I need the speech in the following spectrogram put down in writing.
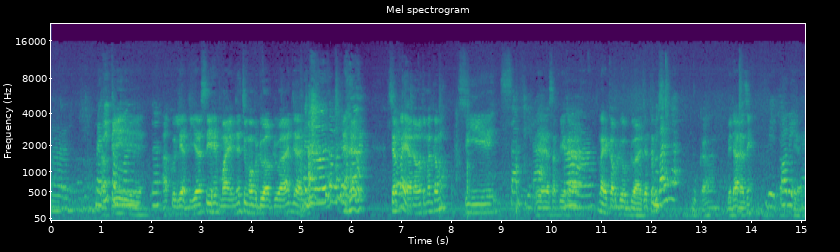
Nah, berarti teman Tapi nah, aku lihat dia sih mainnya cuma berdua-berdua aja. aduh sama siapa? Siapa ya nama teman kamu? Si Safira ya Safira. Ah. Mereka berdua-berdua aja terus. kembar nggak Bukan. Beda nggak sih? beda Oh Iya. beda.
